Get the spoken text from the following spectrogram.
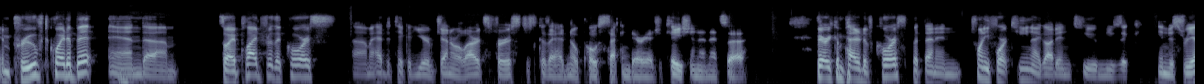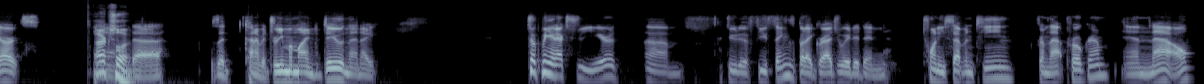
improved quite a bit, and um, so I applied for the course. Um, I had to take a year of general arts first, just because I had no post-secondary education, and it's a very competitive course. But then in 2014, I got into music industry arts. Excellent. And, uh, it was a kind of a dream of mine to do, and then I took me an extra year um, due to a few things, but I graduated in 2017 from that program, and now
